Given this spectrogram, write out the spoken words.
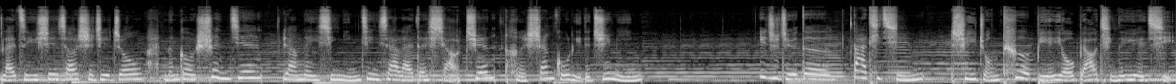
来自于喧嚣世界中能够瞬间让内心宁静下来的小娟和山谷里的居民。一直觉得大提琴是一种特别有表情的乐器，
